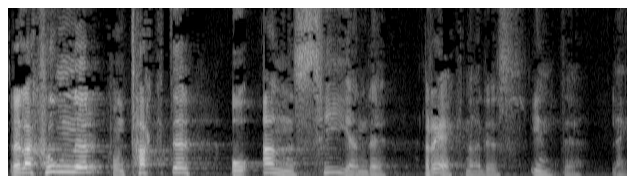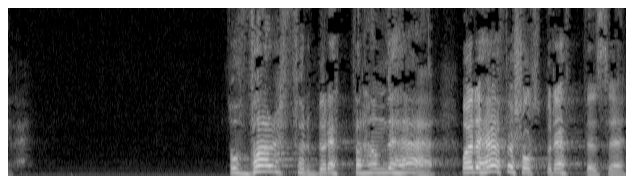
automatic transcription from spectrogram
Relationer, kontakter och anseende räknades inte längre. Och varför berättar han det här? Vad är det här för sorts berättelse?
